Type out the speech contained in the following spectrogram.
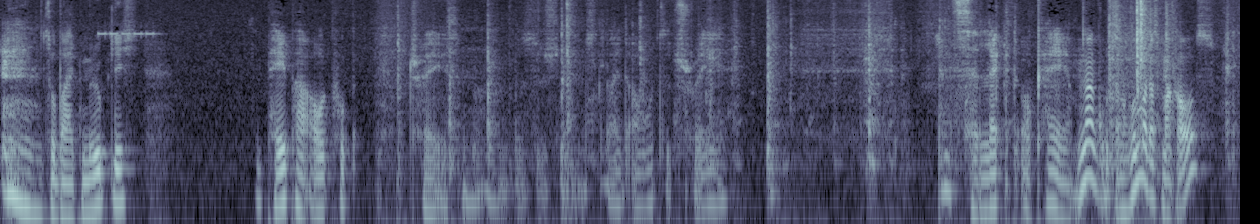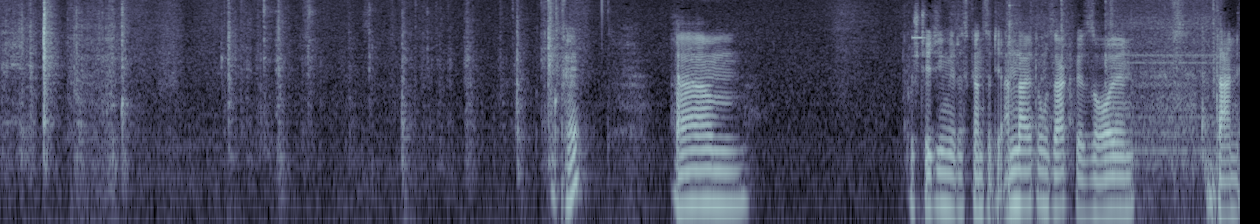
sobald möglich Paper Output trays position slide out the tray. And select okay. Na gut dann holen wir das mal raus. Okay. Ähm, bestätigen wir das Ganze. Die Anleitung sagt wir sollen dann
